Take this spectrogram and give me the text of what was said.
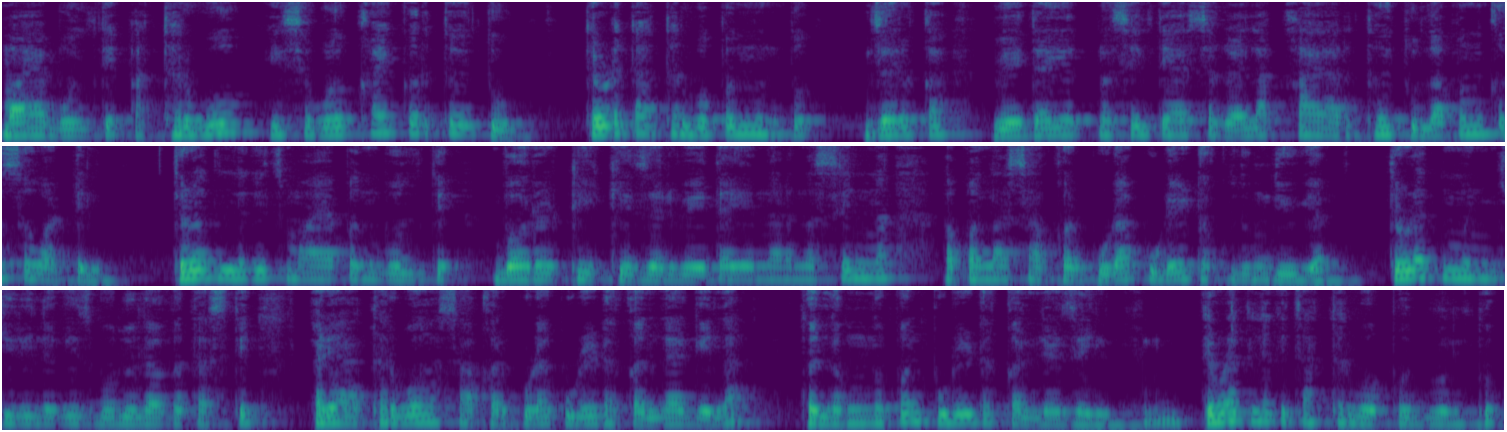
माया बोलते अथर्व हे सगळं काय करतोय तू? तेवढ्यात अथर्व पण म्हणतो जर का वेदा येत नसेल त्या सगळ्याला काय अर्थ आहे? तुला पण कसं वाटेल? तेवढ्यात लगेच माया पण बोलते बरं ठीक आहे जर वेदा येणार नसेल ना आपण हा साखरपुडा पुढे ढकलून देऊया तेवढ्यात मंजिरी लगेच बोलू लागत असते अरे अथर्व हा साखरपुडा पुढे ढकलला गेला तर लग्न पण पुढे ढकलले जाईल. तेवढ्यात लगेच अथर्व पण बोलतो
